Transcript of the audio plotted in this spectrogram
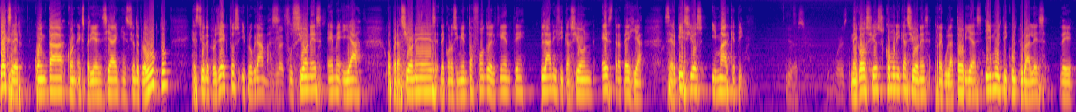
Wexler cuenta con experiencia en gestión de producto, gestión de proyectos y programas, fusiones M&A, operaciones de conocimiento a fondo del cliente, planificación, estrategia, servicios y marketing. Negocios, comunicaciones regulatorias y multiculturales de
